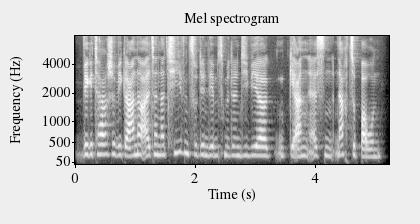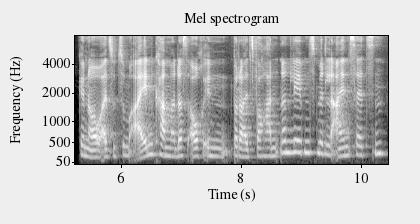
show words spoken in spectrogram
vegetarische, vegane Alternativen zu den Lebensmitteln, die wir gern essen, nachzubauen. Genau, also zum einen kann man das auch in bereits vorhandenen Lebensmitteln einsetzen.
